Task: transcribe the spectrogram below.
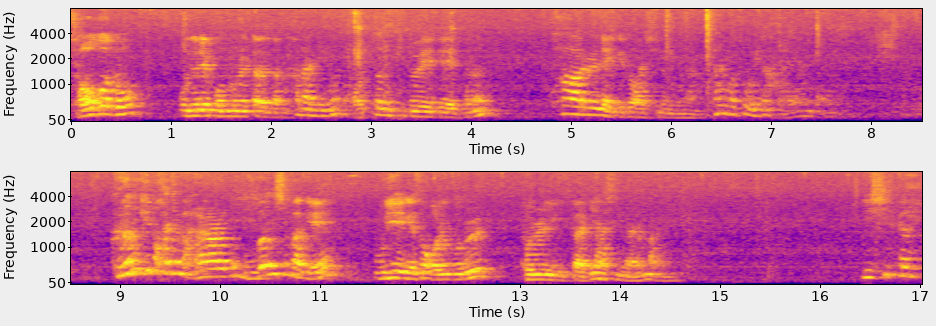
적어도 오늘의 본문을 따르자면 하나님은 어떤 기도에 대해서는 화를 내기도 하시는구나 하는 것을 우리가 알아야 한다. 그런 기도하지 말아라라고 무관심하게 우리에게서 얼굴을 돌리기까지 하신다는 말입니다. 이 시편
